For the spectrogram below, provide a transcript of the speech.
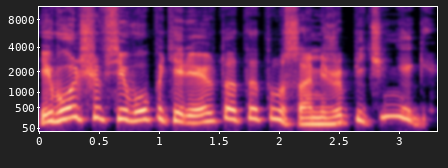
и больше всего потеряют от этого сами же печенеги.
